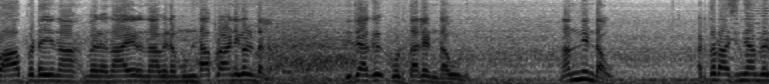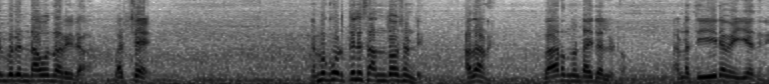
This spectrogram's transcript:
പാവപ്പെട്ട ഈ നായ നാവിനെ മുണ്ടാപ്രാണികളുണ്ടല്ലോ. ഇതൊക്കെ കൊടുത്താലേ ഉണ്ടാവുള്ളൂ. നന്ദി ഉണ്ടാവും. അടുത്ത പ്രാവശ്യം ഞാൻ വരുമ്പോൾ ഉണ്ടാവുമെന്ന് അറിയില്ല. പക്ഷേ നമുക്ക് കൊടുത്തതിൽ സന്തോഷമുണ്ട്. അതാണ്. വേറെ ഒന്നും ഉണ്ടായിട്ടല്ല കേട്ടോ. തീരെ വയ്യ അതിന്.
